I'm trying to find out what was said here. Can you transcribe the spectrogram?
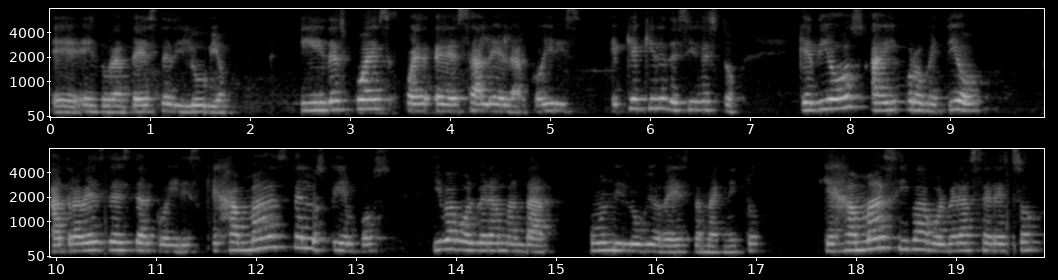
eh, eh, durante este diluvio. Y después pues, sale el arco iris. ¿Qué quiere decir esto? Que Dios ahí prometió a través de este arco iris que jamás de los tiempos iba a volver a mandar un diluvio de esta magnitud, que jamás iba a volver a hacer eso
